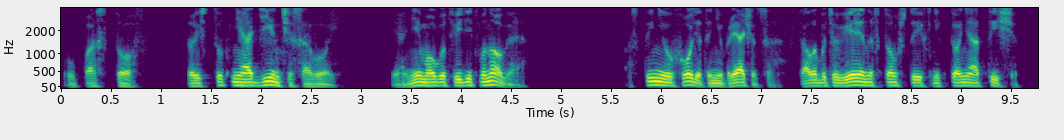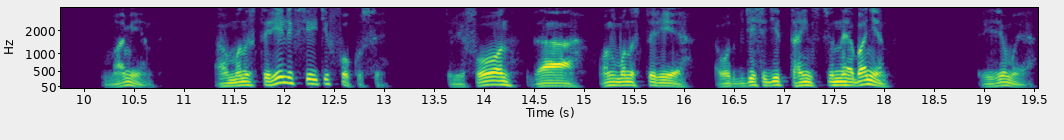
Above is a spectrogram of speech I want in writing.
У постов. То есть тут не один часовой. И они могут видеть многое. Посты не уходят и не прячутся. Стало быть, уверены в том, что их никто не отыщет. Момент. А в монастыре ли все эти фокусы? Телефон, да, он в монастыре. А вот где сидит таинственный абонент? Резюме.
